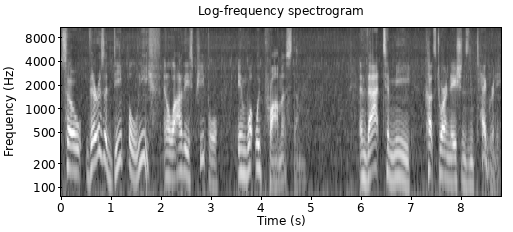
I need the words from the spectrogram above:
So there is a deep belief in a lot of these people in what we promised them. And that to me cuts to our nation's integrity.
